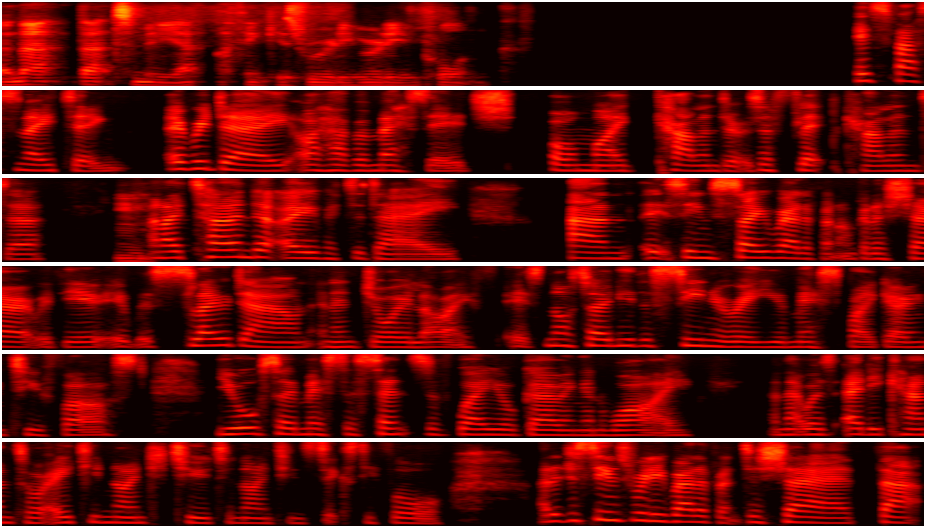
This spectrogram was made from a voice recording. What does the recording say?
And that that to me I think is really, really important. It's fascinating. Every day I have a message on my calendar. It's a flip calendar. Mm. And I turned it over today and it seems so relevant. I'm going to share it with you. It was slow down and enjoy life. It's not only the scenery you miss by going too fast, you also miss the sense of where you're going and why. And that was Eddie Cantor, 1892 to 1964. And it just seems really relevant to share that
